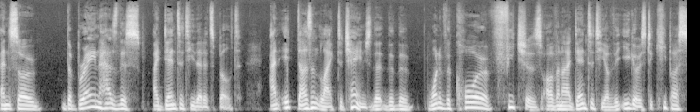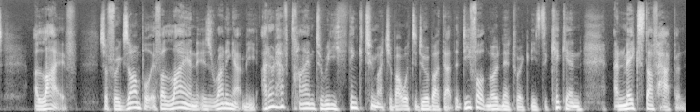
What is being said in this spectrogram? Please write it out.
And so the brain has this identity that it's built and it doesn't like to change. The, the, the one of the core features of an identity of the ego is to keep us alive. So, for example, if a lion is running at me, I don't have time to really think too much about what to do about that. The default mode network needs to kick in and make stuff happen.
